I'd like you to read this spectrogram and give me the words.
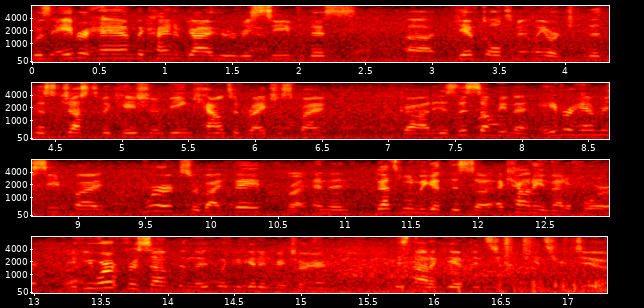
Was Abraham the kind of guy who received this uh, gift ultimately, or th- this justification, of being counted righteous by God? Is this something that Abraham received by works or by faith? Right. And then that's when we get this uh, accounting metaphor. Right. If you work for something, that what you get in return is not a gift; it's it's your due.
